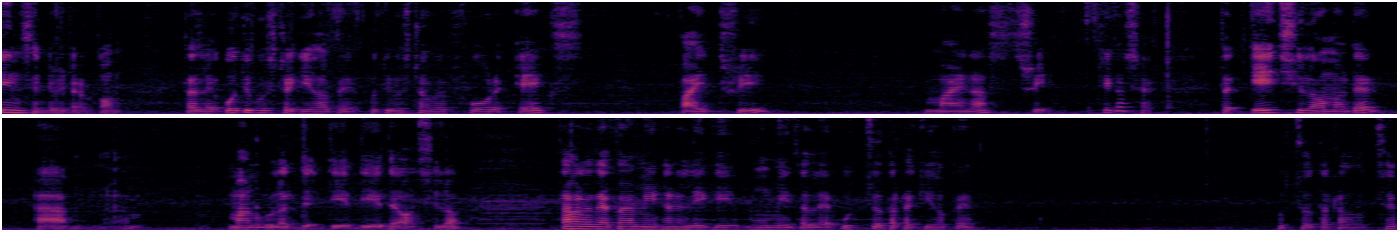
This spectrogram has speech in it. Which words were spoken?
তিন সেন্টিমিটার কম তাহলে অতিভুজটা কী হবে? অতিভুজটা হবে four x by three minus three ঠিক আছে? তো এই ছিল আমাদের আম, আম, মানগুলো দিয়ে দিয়ে দেওয়া ছিল। তাহলে দেখো আমি এখানে লিখি ভূমি তাহলে উচ্চতাটা কি হবে? উচ্চতাটা হচ্ছে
